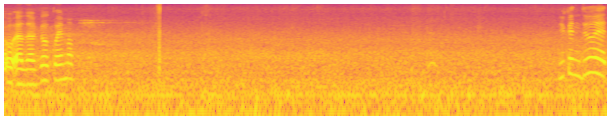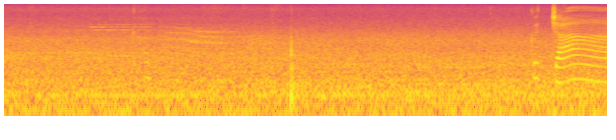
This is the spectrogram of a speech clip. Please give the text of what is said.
Go, uh, Ella. Go, climb up. You can do it. Good job.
